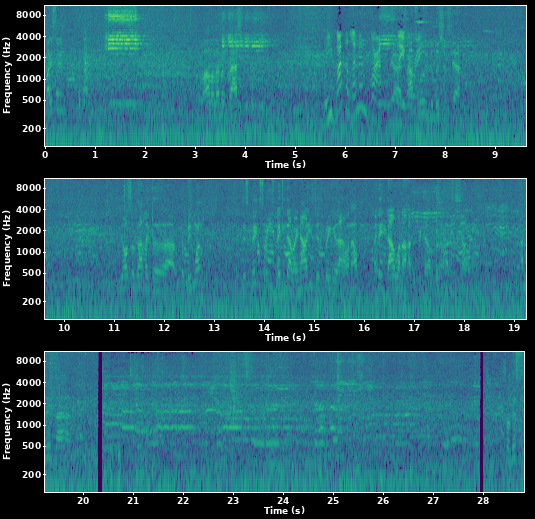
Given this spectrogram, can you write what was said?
Spicy. A lot of lemongrass. Well, you got the lemongrass Yeah, it's flavor, absolutely right? delicious. Yeah. We also got like the uh, the big one, like this big. So he's making that right now. He's just bringing that one out. I think that one I'll have to pick out shell. And then, uh, So this.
